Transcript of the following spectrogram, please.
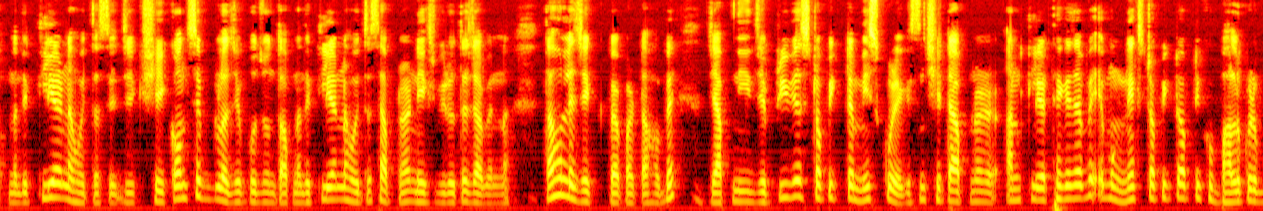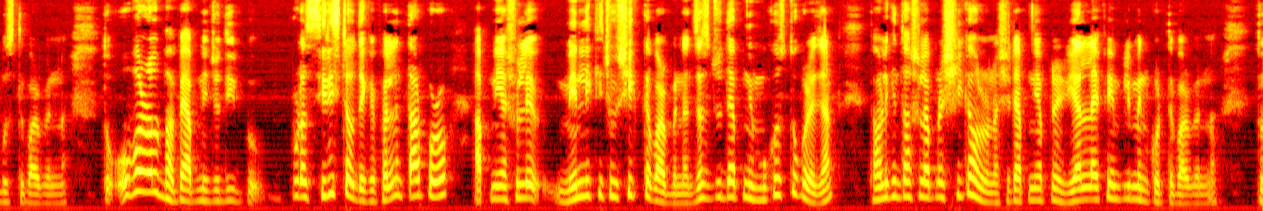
আপনাদের ক্লিয়ার না হইতেছে, যে সেই কনসেপ্টগুলো যে পর্যন্ত আপনাদের ক্লিয়ার না হইতেছে, আপনারা নেক্সট ভিডিওতে যাবেন না। তাহলে যে ব্যাপারটা হবে, যে আপনি যে প্রিভিয়াস টপিকটা মিস করে গেছেন, সেটা আপনার আনক্লিয়ার থেকে যাবে এবং নেক্সট টপিকটা আপনি খুব ভালো করে বুঝতে পারবেন না। তো ওভারঅলভাবে আপনি যদি পুরো সিরিজটাও দেখে ফেলেন তারপরও আপনি আসলে মেনলি কিছু শিখতে পারবেন না। জাস্ট যদি আপনি মুখস্থ করে যান, তাহলে কিন্তু আসলে আপনার শেখা হলো না। সেটা আপনি আপনার রিয়েল লাইফে ইমপ্লিমেন্ট করতে পারবেন না। তো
